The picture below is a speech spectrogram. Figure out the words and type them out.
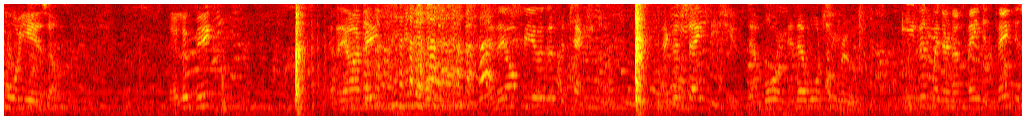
four years old. They look big, and they are big, and they offer you good protection. They're good safety shoes. They're warm and they're waterproof, even when they're not painted. Paint is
